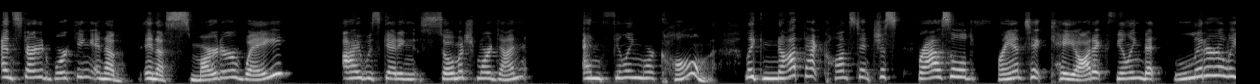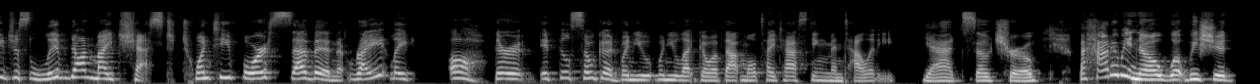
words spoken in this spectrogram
and started working in a in a smarter way, I was getting so much more done and feeling more calm. Like not that constant, just frazzled, frantic, chaotic feeling that literally just lived on my chest 24/7, right? Like oh, there it feels so good when you when you let go of that multitasking mentality. Yeah, it's so true. But how do we know what we should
